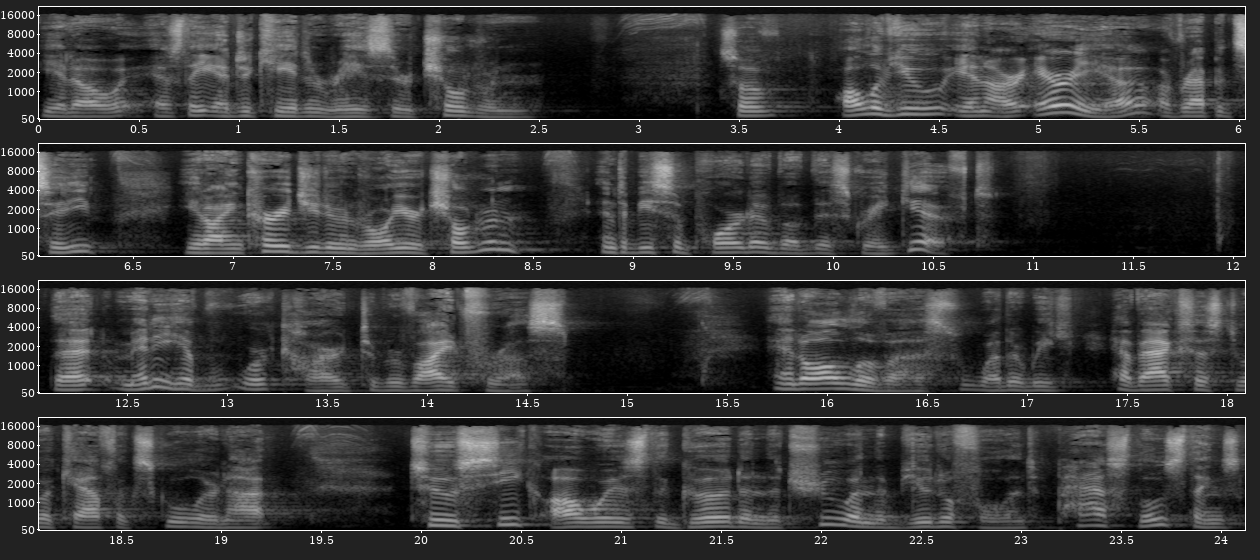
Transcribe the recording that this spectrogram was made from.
you know, as they educate and raise their children. So, all of you in our area of Rapid City, you know, I encourage you to enroll your children and to be supportive of this great gift that many have worked hard to provide for us. And all of us, whether we have access to a Catholic school or not, to seek always the good and the true and the beautiful and to pass those things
